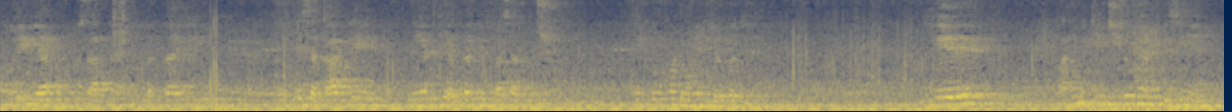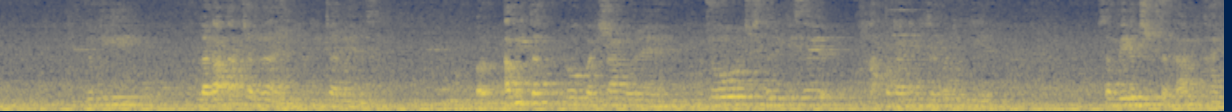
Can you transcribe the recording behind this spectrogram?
हो ही गया हमको साथ में लगता है कि ये सरकार के नियत के अंदर भी थोड़ा सा कुछ इम्प्रूवमेंट होने की ज़रूरत है। ये में किन चीज़ों में हम बिज़ी हैं, जो कि लगातार चल रहा है तीन चार महीने से। और अभी तक लोग परेशान हो रहे हैं, जो जिस तरीके से हाथ पकड़ने की ज़रूरत होती है, संवेदनशील सरकार दिखाई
